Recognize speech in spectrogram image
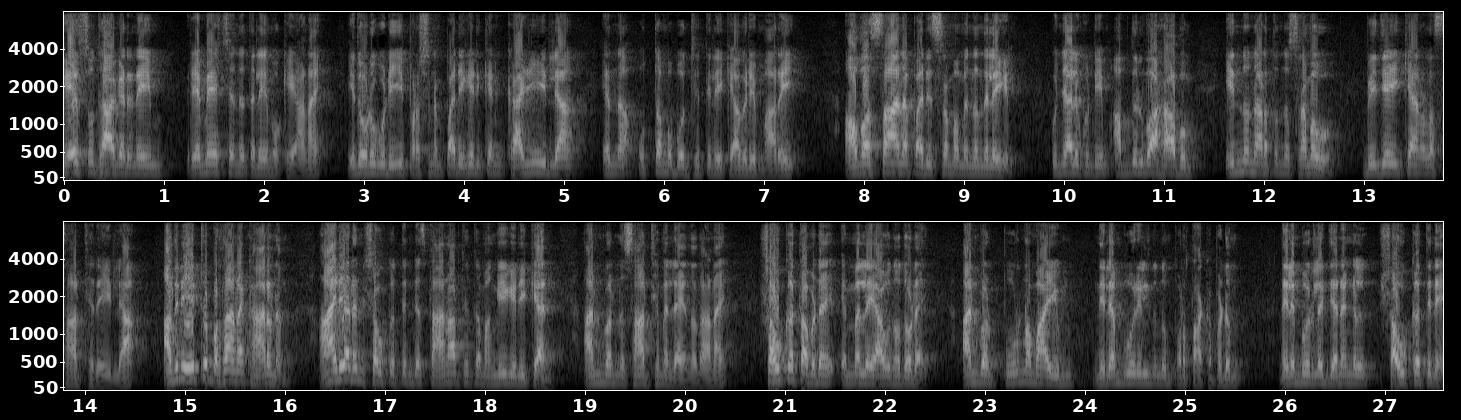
കെ സുധാകരനെയും രമേശ് ചെന്നിത്തലയും ഒക്കെയാണ്. ഇതോടുകൂടി ഈ പ്രശ്നം പരിഹരിക്കാൻ കഴിയില്ല എന്ന ഉത്തമ ബോധ്യത്തിലേക്ക് അവർ മാറി. അവസാന പരിശ്രമം എന്ന നിലയിൽ കുഞ്ഞാലിക്കുട്ടിയും അബ്ദുൽ വഹാബും ഇന്ന് നടത്തുന്ന ശ്രമവും വിജയിക്കാനുള്ള സാധ്യതയില്ല. അതിന് ഏറ്റവും പ്രധാന കാരണം ആര്യാടൻ ഷൗക്കത്തിന്റെ സ്ഥാനാർത്ഥിത്വം അംഗീകരിക്കാൻ അൻവറിന് സാധ്യമല്ല എന്നതാണ്. ഷൗക്കത്ത് അവിടെ എം എൽ എ ആവുന്നതോടെ അൻവർ പൂർണമായും നിലമ്പൂരിൽ നിന്നും പുറത്താക്കപ്പെടും. നിലമ്പൂരിലെ ജനങ്ങൾ ഷൗക്കത്തിനെ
